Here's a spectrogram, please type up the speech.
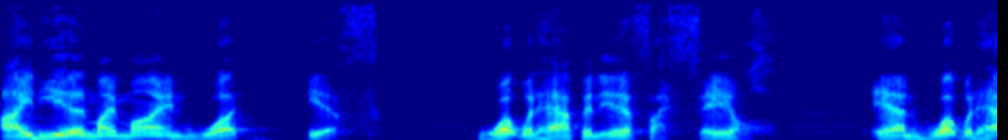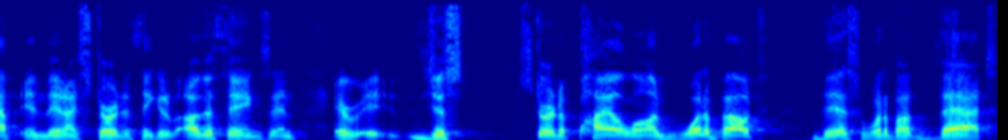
idea in my mind, what if? What would happen if I fail? And what would happen? And then I started thinking of other things and just started to pile on. What about this? What about that?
